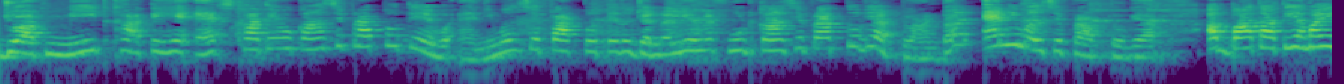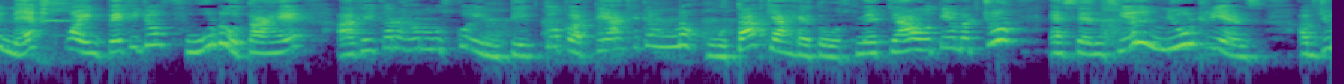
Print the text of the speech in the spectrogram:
जो आप मीट खाते हैं एग्स खाते हैं, वो कहाँ से प्राप्त होते हैं? वो एनिमल से प्राप्त होते हैं। तो जनरली हमें फ़ूड कहाँ से प्राप्त हो गया? प्लांट और एनिमल से प्राप्त हो गया। अब बात आती है हमारी नेक्स्ट पॉइंट पे कि जो फ़ूड होता है, आखिरकार हम उसको इनटेक तो करते हैं, आखिरकार उनमें होता क्या है? तो उसमें क्या होते हैं बच्चों? एसेंशियल न्यूट्रिएंट्स अब जो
